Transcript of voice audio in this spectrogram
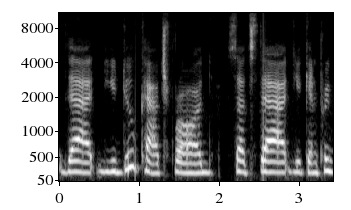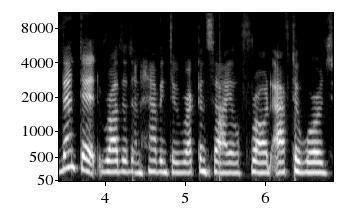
that you do catch fraud such that you can prevent it rather than having to reconcile fraud afterwards,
